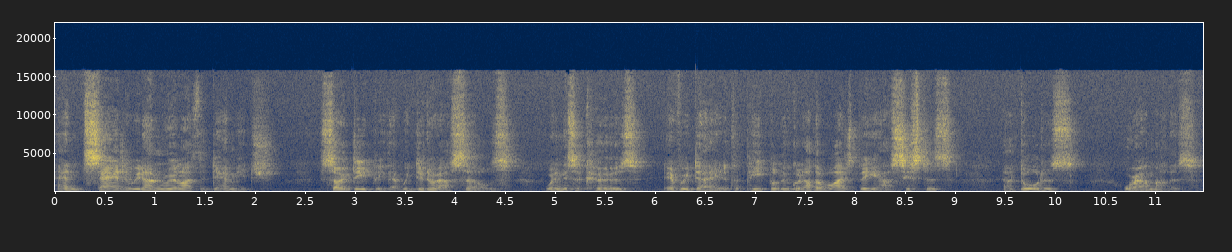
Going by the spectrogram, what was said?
And sadly, we don't realize the damage so deeply that we do to ourselves when this occurs every day to the people who could otherwise be our sisters, our daughters, or our mothers.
